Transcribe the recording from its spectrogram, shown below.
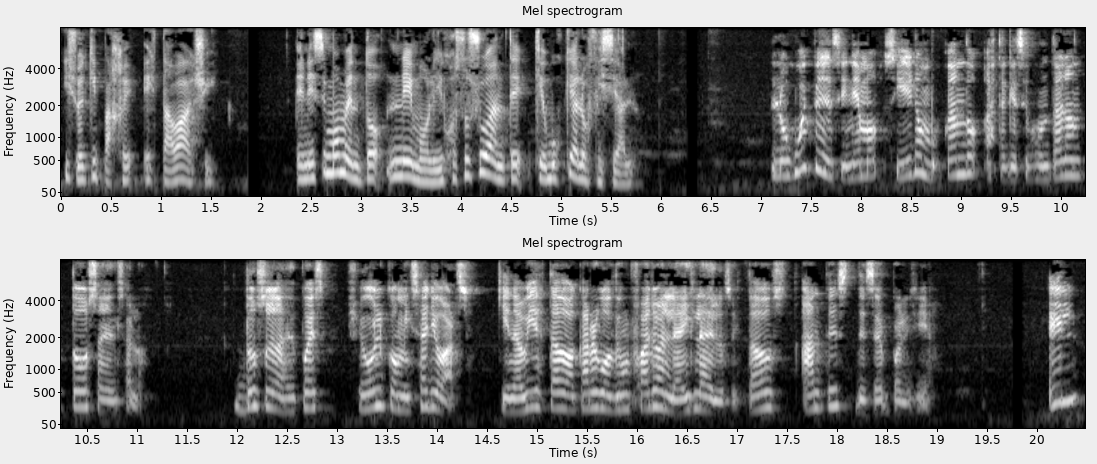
y su equipaje estaba allí. En ese momento, Nemo le dijo a su ayudante que busque al oficial. Los huéspedes y Nemo siguieron buscando hasta que se juntaron todos en el salón. Dos horas después llegó el comisario Arce, quien había estado a cargo de un faro en la isla de los estados antes de ser policía. Él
